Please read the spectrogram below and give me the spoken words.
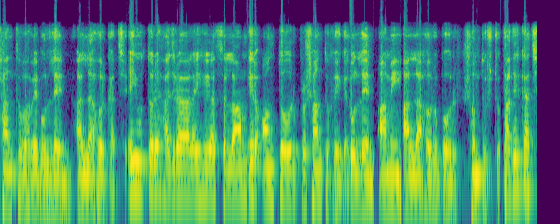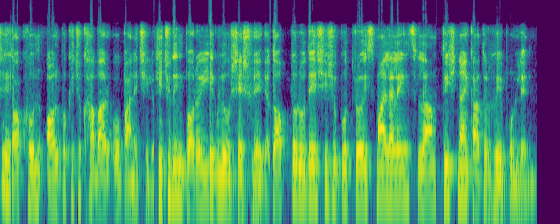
শান্তভাবে বললেন আল্লাহর কাছে। এই উত্তরে হাজরা আলাইসাল্লাম এর অন্তর প্রশান্ত হয়ে গেল। বললেন, আমি আল্লাহর উপর সন্তুষ্ট। তাদের কাছে তখন অল্প কিছু খাবার ও পানি ছিল। কিছুদিন পরেই এগুলো শেষ হয়ে গেল। তপ্ত রোদে শিশুপুত্র ইসমাইল আলাহ ইসলাম তৃষ্ণায় কাতর হয়ে পড়লেন।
